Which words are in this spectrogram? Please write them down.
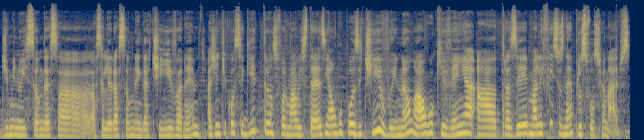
diminuição dessa aceleração negativa, né? A gente conseguir transformar o estresse em algo positivo e não algo que venha a trazer malefícios, né, para os funcionários.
